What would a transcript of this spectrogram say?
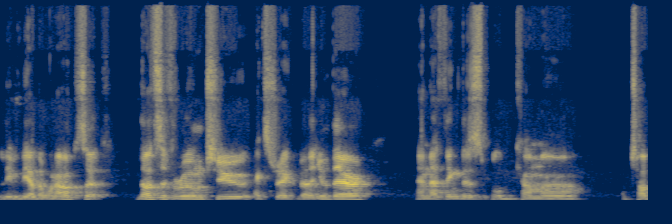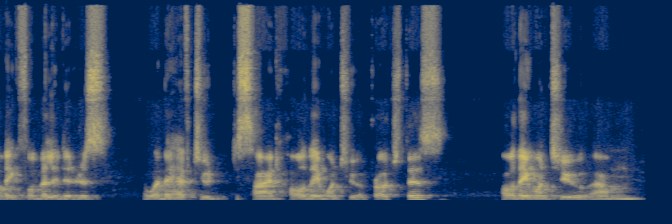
leave the other one out. So lots of room to extract value there. And I think this will become a, a topic for validators where they have to decide how they want to approach this, how they want to, um,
